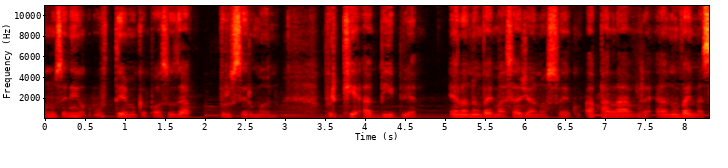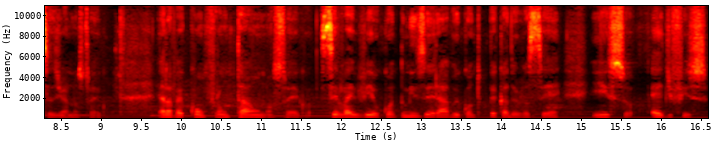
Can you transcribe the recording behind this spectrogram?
não sei nem o termo que eu posso usar para o ser humano, porque a Bíblia ela não vai massagear nosso ego. A palavra, ela não vai massagear nosso ego. Ela vai confrontar o nosso ego. Você vai ver o quanto miserável e quanto pecador você é. E isso é difícil.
